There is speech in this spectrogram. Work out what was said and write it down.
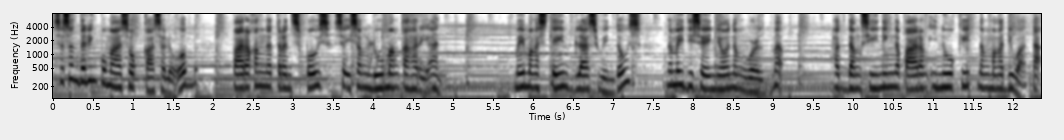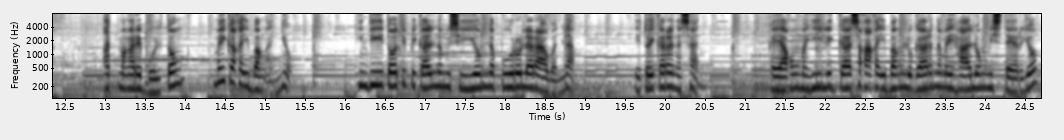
Sa sandaling pumasok ka sa loob, para kang na-transpose sa isang lumang kaharian. May mga stained glass windows na may disenyo ng world map, hagdang sining na parang inukit ng mga diwata, at mga rebultong may kakaibang anyo. Hindi ito tipikal na museum na puro larawan lang. Ito'y karanasan. Kaya kung mahilig ka sa kakaibang lugar na may halong misteryo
